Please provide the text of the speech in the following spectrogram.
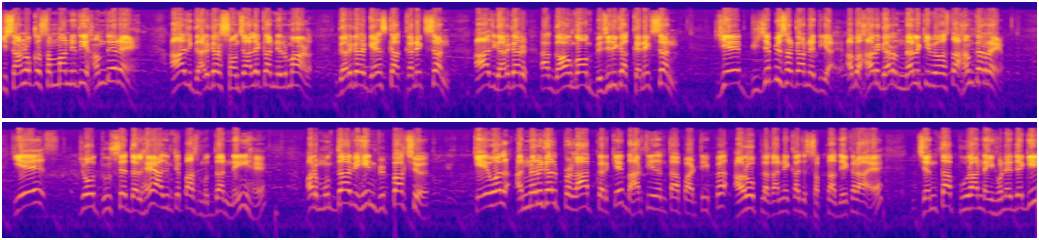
किसानों को सम्मान निधि हम दे रहे हैं। आज घर घर शौचालय का निर्माण घर घर गैस का कनेक्शन, आज घर घर गाँव गाँव बिजली का कनेक्शन, ये बीजेपी सरकार ने दिया है। अब हर घर नल की व्यवस्था हम कर रहे हैं। ये जो दूसरे दल है, आज उनके पास मुद्दा नहीं है और मुद्दा विहीन विपक्ष केवल अनर्गल प्रलाप करके भारतीय जनता पार्टी पर आरोप लगाने का जो सपना देख रहा है जनता पूरा नहीं होने देगी।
